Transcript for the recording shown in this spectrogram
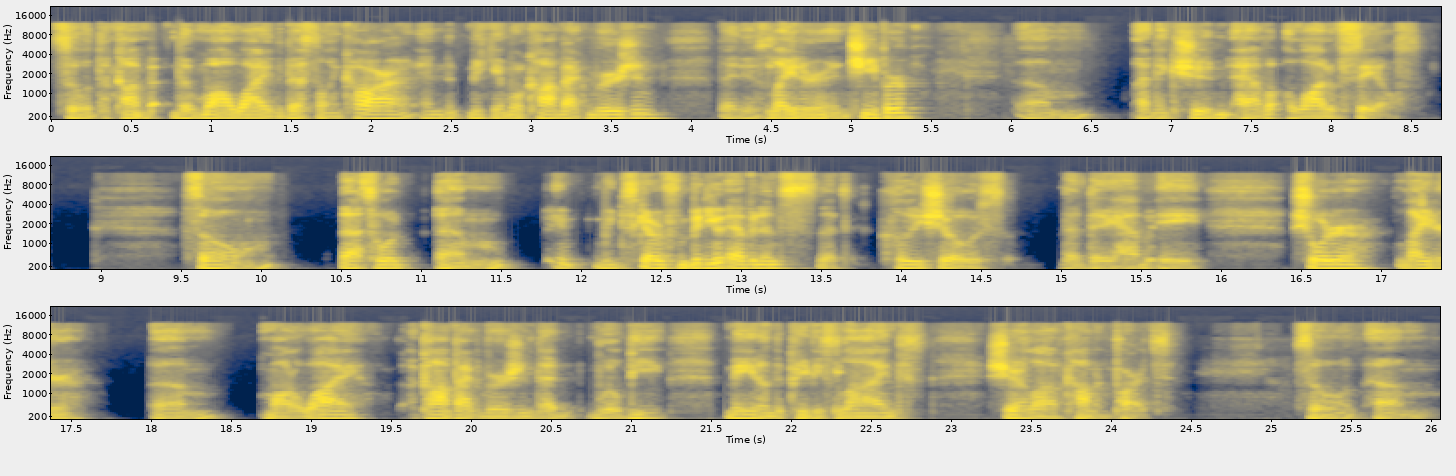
So the Model Y is the best selling car, and making a more compact version that is lighter and cheaper, um, I think should have a lot of sales. So that's what we discovered from video evidence that clearly shows that they have a shorter, lighter um, Model Y, a compact version that will be made on the previous lines, share a lot of common parts. So um,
